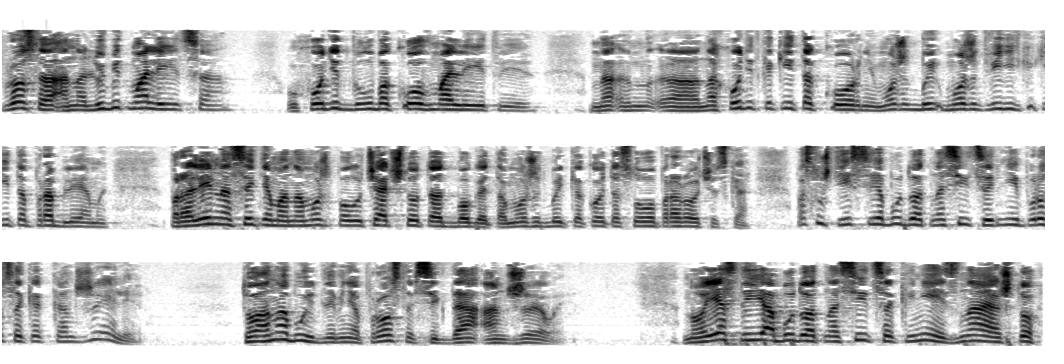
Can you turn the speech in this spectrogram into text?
Просто она любит молиться, уходит глубоко в молитве, на, на, находит какие-то корни, может, быть, может видеть какие-то проблемы. Параллельно с этим она может получать что-то от Бога, это может быть какое-то слово пророческое. Послушайте, если я буду относиться к ней просто как к Анжеле, то она будет для меня просто всегда Анжелой. Но если я буду относиться к ней, зная, что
